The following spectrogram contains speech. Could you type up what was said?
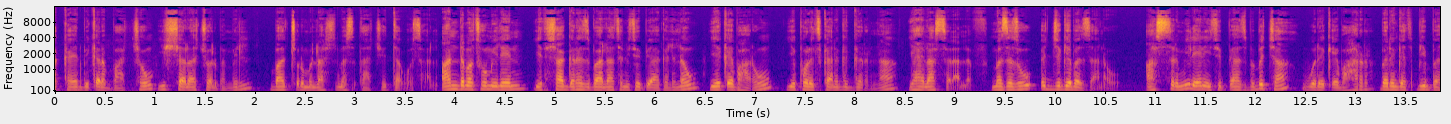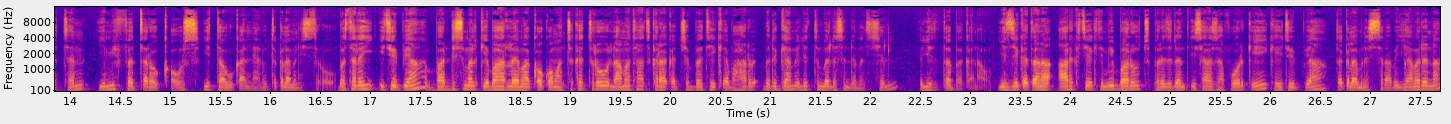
አካሄድ ቢቀርባቸው ይሻላቸዋል በሚል በአጭሩ ምላሽ መስጠታቸው ይታወሳል። አንድ መቶ ሚሊዮን የተሻገረ ህዝብ ያላትን ኢትዮጵያ ያገለለው የቀይ ባህሩ የፖለቲካ ንግግርና የኃይል አሰላለፍ መዘዙ እጅግ የበዛ ነው። አስር ሚሊዮን የኢትዮጵያ ህዝብ ብቻ ወደ ቀይ ባህር በድንገት ቢበተን የሚፈጠረው ቀውስ ይታወቃል ያሉት ጠቅላይ ሚኒስትሩ በተለይ ኢትዮጵያ በአዲስ መልክ የባህር ላይ ማቋቋሟን ተከትሎ ለዓመታት ከራቀችበት የቀይ ባህር በድጋሚ ልትመለስ እንደምትችል እየተጠበቀ ነው። የዚህ ቀጠና አርክቴክት የሚባሉት ፕሬዚደንት ኢሳያስ አፈወርቂ ከኢትዮጵያ ጠቅላይ ሚኒስትር አብይ አህመድና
